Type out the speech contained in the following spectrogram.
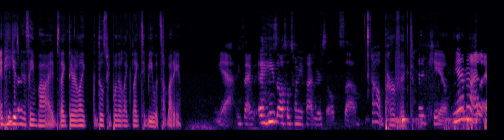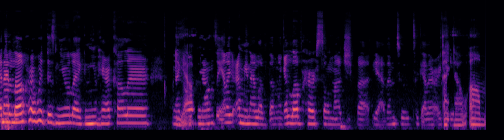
And he gives me the same vibes. Like they're like those people that like like to be with somebody. Yeah, exactly. And he's also 25 years old, so Oh, perfect. they're cute. Yeah, no, I, and I love her with this new like new hair color, like Yeah. all bouncing. And like, I mean, I love them. Like, I love her so much. But yeah, them two together are I know. Um,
